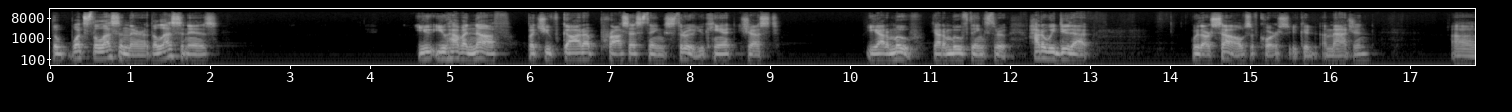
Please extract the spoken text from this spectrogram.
the, what's the lesson there? The lesson is you, you have enough, but you've got to process things through. You can't just, you got to move. You got to move things through. How do we do that? With ourselves, of course, you could imagine uh,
